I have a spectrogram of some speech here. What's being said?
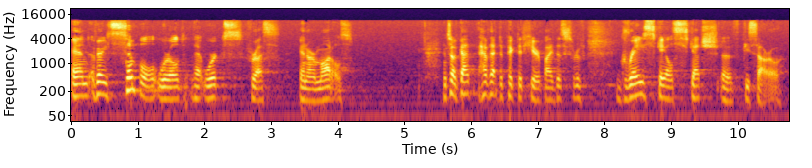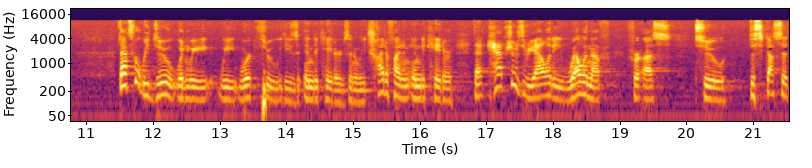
and a very simple world that works for us in our models. And so I've got have that depicted here by this sort of grayscale sketch of Pissarro. That's what we do when we, we work through these indicators and we try to find an indicator that captures reality well enough for us to discuss it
